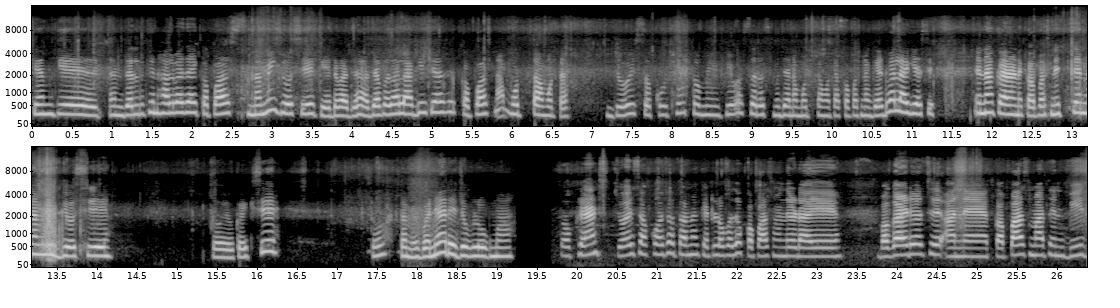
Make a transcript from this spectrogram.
કેમ કે એમ જલ્દીથી હાલવા જાય. કપાસ નમી ગયો છે કેડવા જહાજા બધા લાગી ગયા છે. કપાસના મોટા મોટા. જોઈ શકો છો તમે કેવા સરસ મજાના મોટા મોટા કપાસના ગેડવા લાગ્યા છે. એના કારણે કપાસ નીચે નમી ગયો છે. તો એવું કંઈક છે? તો તમે બન્યા રહેજો બ્લોગમાં તો ફ્રેન્ડ્સ જોઈ શકો છો તમે કેટલો બધો કપાસ ઉંદેડાએ બગાડ્યો છે અને કપાસમાંથી બીજ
